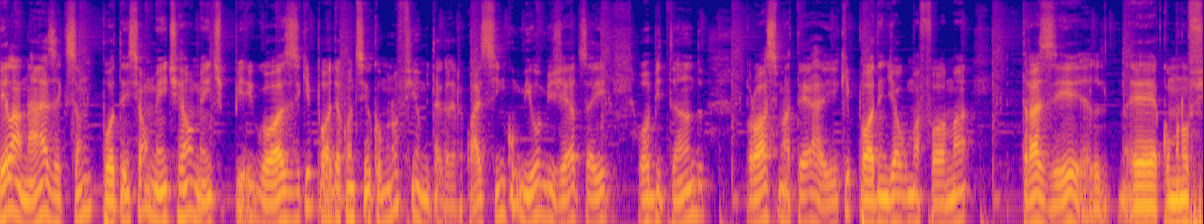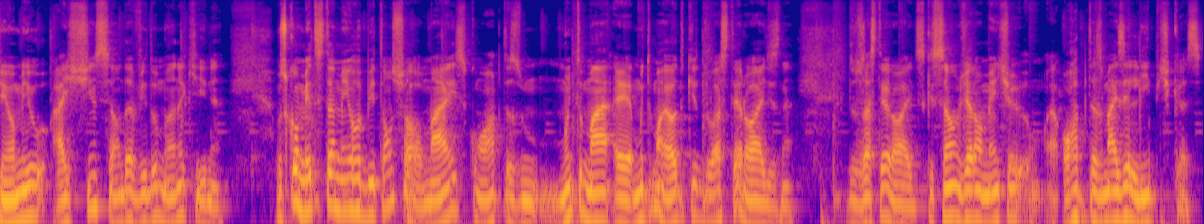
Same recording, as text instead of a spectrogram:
pela NASA que são potencialmente realmente perigosos e que pode acontecer como no filme, tá galera? Quase 5 mil objetos aí orbitando próximo à Terra aí que podem de alguma forma trazer, é, como no filme, a extinção da vida humana aqui, né? Os cometas também orbitam o Sol, mas com órbitas muito, ma é, muito maior do que do asteroides, né? Dos asteroides, que são geralmente órbitas mais elípticas.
